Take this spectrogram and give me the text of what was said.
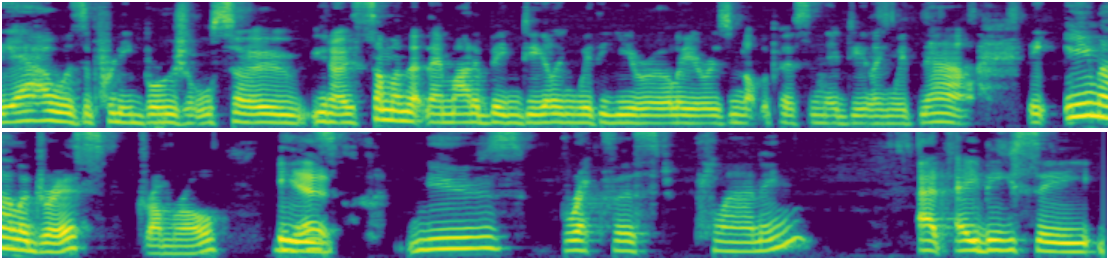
The hours are pretty brutal. So, you know, someone that they might have been dealing with a year earlier is not the person they're dealing with now. The email address, drum roll, is Yes. news breakfast planning at abc.net.au.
